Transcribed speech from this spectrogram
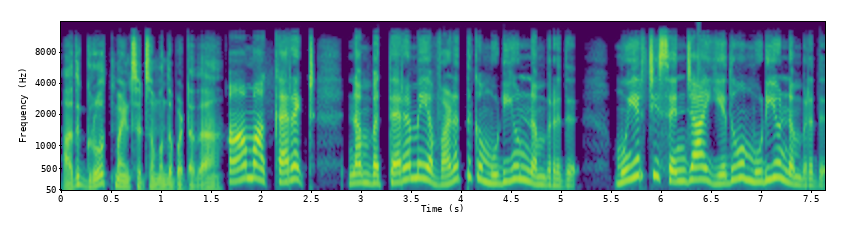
அது growth மைண்ட் செட் சம்பந்தப்பட்டதா? ஆமா கரெக்ட் நம்ம திறமைய வளர்த்துக்க முடியும்னு நம்புறது. முயற்சி செஞ்சா எதுவும் முடியும் நம்புறது.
